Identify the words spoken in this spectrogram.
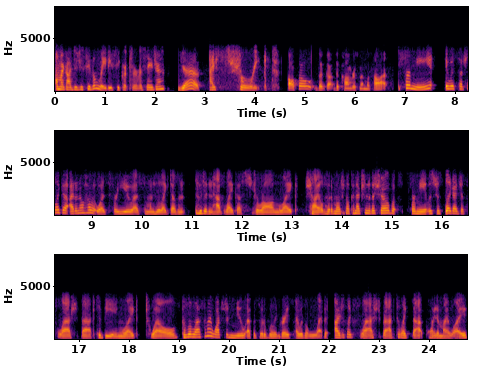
oh my God! Did you see the lady Secret Service agent? Yes. I shrieked. Also, the the congressman was hot. For me, it was such like a I don't know how it was for you as someone who like doesn't who didn't have like a strong like childhood emotional connection to the show, but for me it was just like I just flashed back to being like 12 because the last time I watched a new episode of Will and Grace, I was 11. I just like flashed back to like that point in my life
